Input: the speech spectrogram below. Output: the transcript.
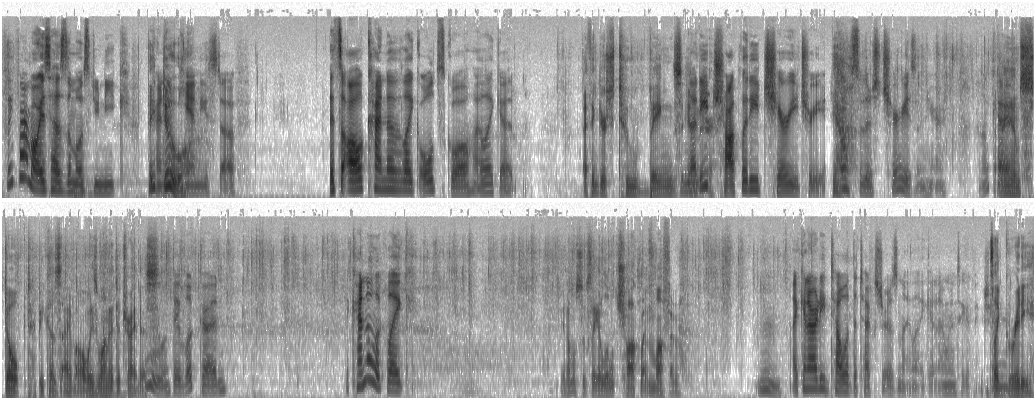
Fleet Farm always has the most unique They kind do. of candy stuff. It's all kind of like old school. I like it. I think there's two bings in Nutty there. chocolatey cherry treat. Yeah. Oh, so there's cherries in here. Okay. I am stoked because I've always wanted to try this. Ooh, they look good. They kind of look like It almost looks like a little chocolate muffin. Mm, I can already tell what the texture is, and I like it. I'm gonna take a picture. It's like gritty.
